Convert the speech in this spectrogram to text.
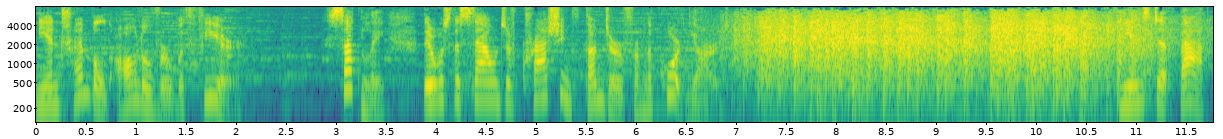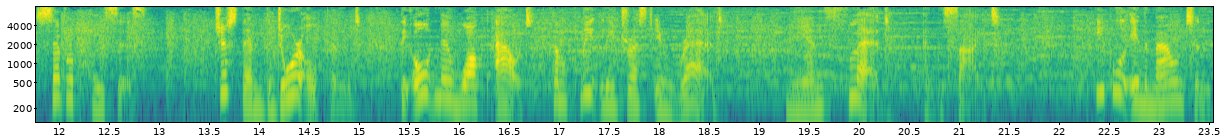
Nian trembled all over with fear. Suddenly, there was the sound of crashing thunder from the courtyard. Nian stepped back several paces. Just then, the door opened. The old man walked out, completely dressed in red. Nian fled at the sight. People in the mountain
